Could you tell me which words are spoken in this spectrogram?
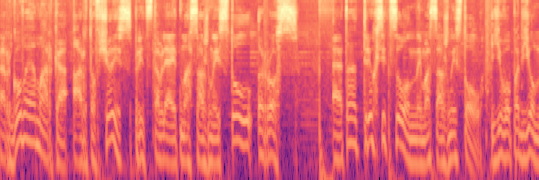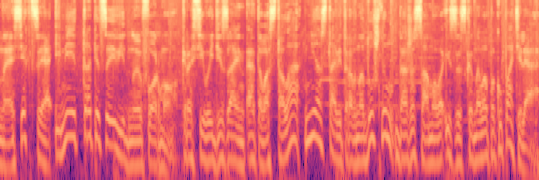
Торговая марка Art of Choice представляет массажный стол «Рос». Это трехсекционный массажный стол. Его подъемная секция имеет трапециевидную форму. Красивый дизайн этого стола не оставит равнодушным даже самого изысканного покупателя.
